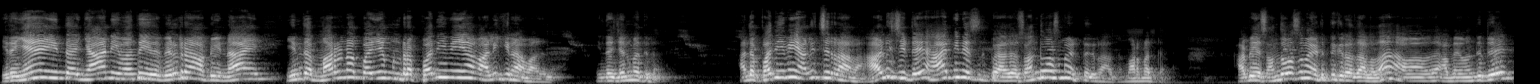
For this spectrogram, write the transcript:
இதை ஏன் இந்த ஞானி வந்து இதை வெல்றான் அப்படின்னா இந்த மரண பயம்ன்ற பதிவையும் அவன் அழிக்கிறான் அவன் அதில் இந்த ஜென்மத்தில். அந்த பதிவையும் அழிச்சிடுறான் அவன். அழிச்சிட்டு ஹாப்பினஸ் அதை சந்தோஷமாக எடுத்துக்கிறான் அந்த மரணத்தை. அப்படியே சந்தோஷமாக எடுத்துக்கிறதால தான் அவன் வந்து- அவன் வந்துட்டு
